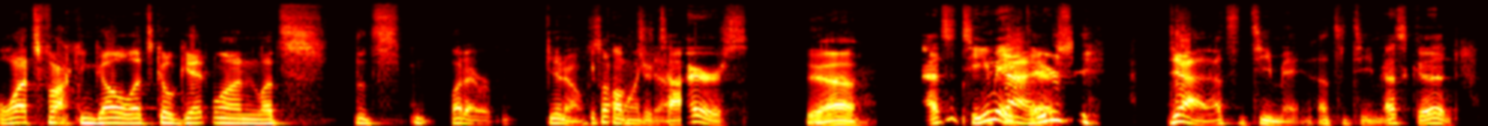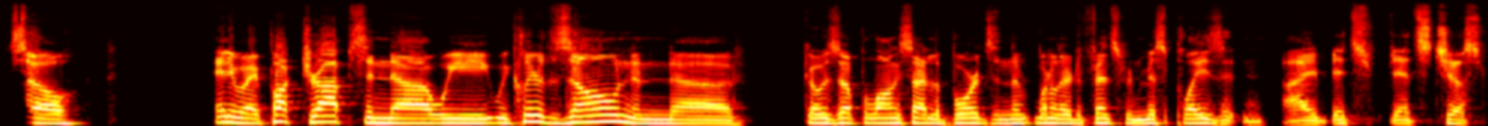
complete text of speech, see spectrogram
"Let's fucking go. Let's go get one. Let's let's whatever." You know, You something pumped like your that. tires. Yeah. That's a teammate Yeah, there. yeah, that's a teammate. That's a teammate. That's good. So anyway, puck drops and uh, we we clear the zone and uh, goes up alongside of the boards and then one of their defensemen misplays it and I it's it's just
